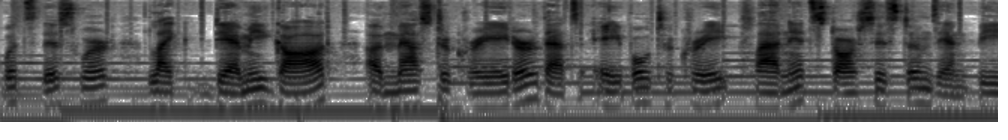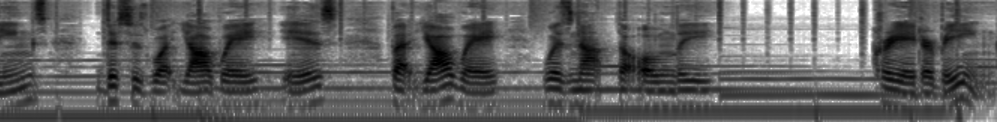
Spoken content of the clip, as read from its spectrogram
what's this word? Like demigod, a master creator that's able to create planets, star systems, and beings. This is what Yahweh is, but Yahweh was not the only creator being.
